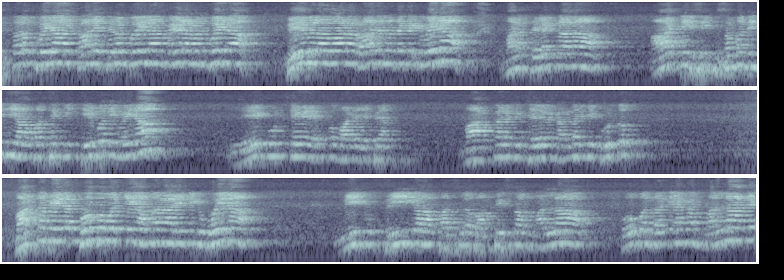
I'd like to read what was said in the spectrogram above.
స్థలం పోయినా కాళేశ్వరం పోయినా మేడారం పోయినా వేములవాడ రాజన్న దగ్గరికి పోయినా మన తెలంగాణ ఆర్టీసీకి సంబంధించి ఆ బస్ ఎక్కి తిరుపతి పోయినా లేకుంటే ఎక్కువ మాట చెప్పా మా అక్కలకి చెల్లెలకి అందరికీ గుర్తు. భర్త మీద కోపం వచ్చే అమ్మగారింటికి పోయినా మీకు ఫ్రీగా బస్సులు పంపిస్తాం. మళ్ళా కోపం తగ్గాక మళ్ళా అదే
